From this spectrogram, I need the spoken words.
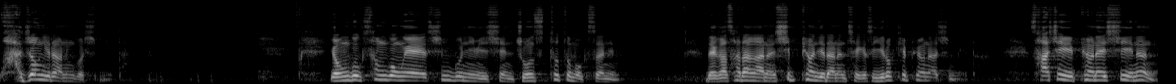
과정이라는 것입니다. 영국 성공회 신부님이신 존 스토트 목사님, 내가 사랑하는 시편이라는 책에서 이렇게 표현하십니다. 42편의 시인은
